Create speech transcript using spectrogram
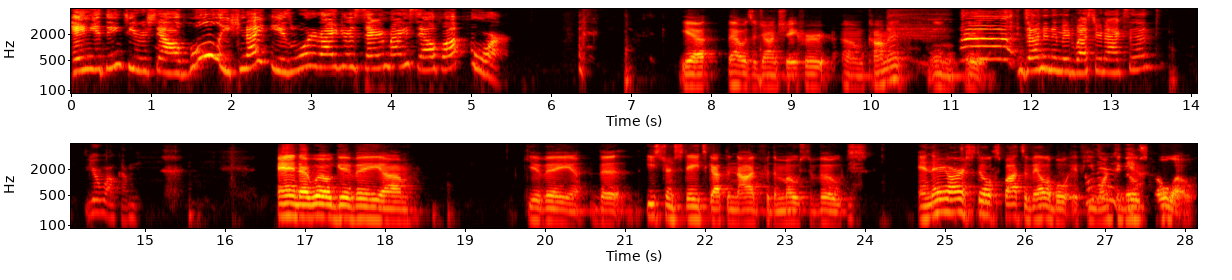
and you think to yourself, "Holy shnikes, what did I just sign myself up for?" Yeah, that was a John Schaefer um, comment. And ah, done in a Midwestern accent. You're welcome. And I will give a um, give a the Eastern states got the nod for the most votes, and there are still spots available if you oh, want to go yeah. solo.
